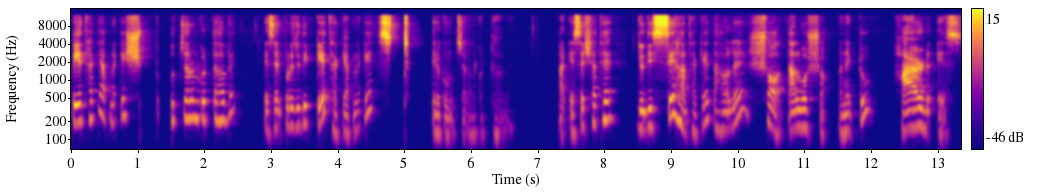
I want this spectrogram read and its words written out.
পে থাকে, আপনাকে উচ্চারণ করতে হবে। এস এর পরে যদি টে থাকে, আপনাকে স্ট এরকম উচ্চারণ করতে হবে। আর এস এর সাথে যদি সেহা থাকে, তাহলে স তালবস্য মানে একটু হার্ড এস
